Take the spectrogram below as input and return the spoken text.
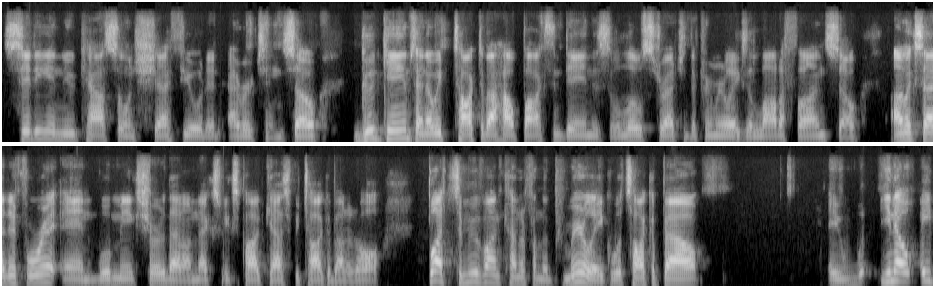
City and Newcastle and Sheffield and Everton. So good games. I know we talked about how Boxing Day and this little stretch of the Premier League is a lot of fun. So I'm excited for it, and we'll make sure that on next week's podcast we talk about it all. But to move on, kind of from the Premier League, we'll talk about a you know a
